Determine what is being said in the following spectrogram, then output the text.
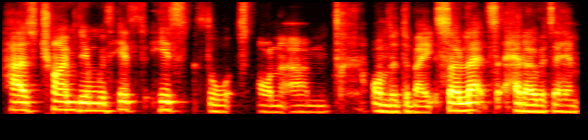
has chimed in with his his thoughts on um, on the debate. So let's head over to him.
